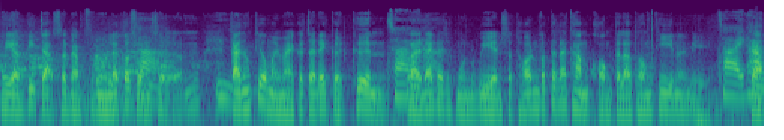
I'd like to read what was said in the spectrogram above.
พยายามที่จะสนับสนุนและก็ส่งเสริมอืมการท่องเที่ยวใหม่ๆ ก็จะได้เกิดขึ้นใช่ค่ะรายได้ก็จะหมุนเวียนสะท้อนวัฒนธรรมของแต่ละท้องที่นั่นเองใช่ครัค่ะบ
